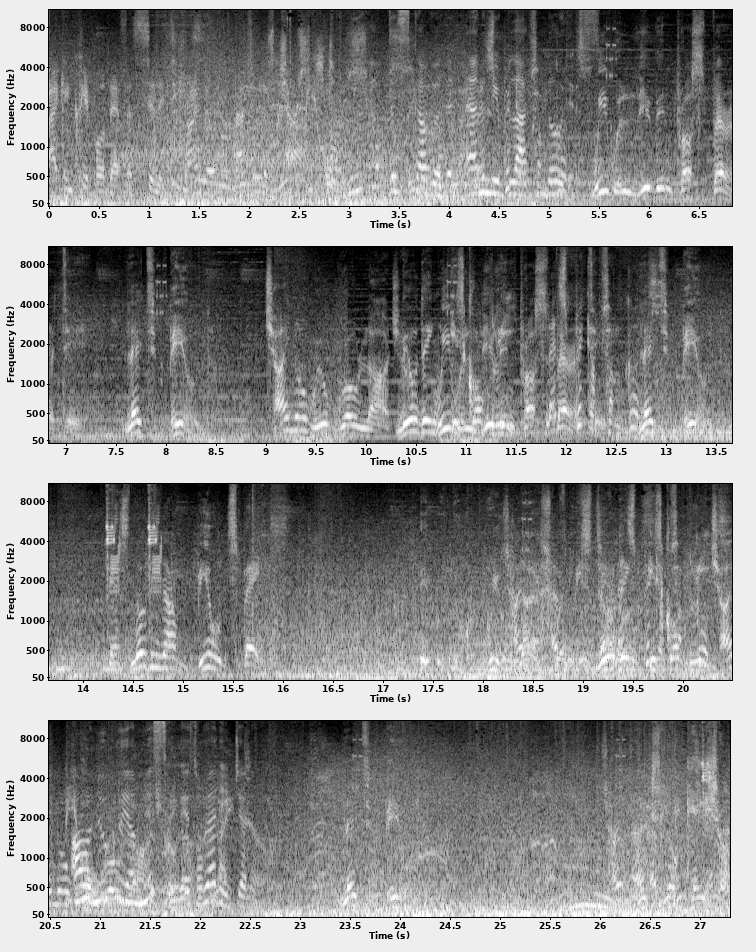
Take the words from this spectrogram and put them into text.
I can cripple their facilities. Matter is charged. We have discovered an enemy Black Lotus. We will live in prosperity. Let's build. China will grow larger. Building We is will live in complete. prosperity. Let's pick up some goods. Let's build. There's not enough build space. It will look real China nice when we start. building. Let's pick up some goods. China Our nuclear missile is ready, General. Let's build. Nice location.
